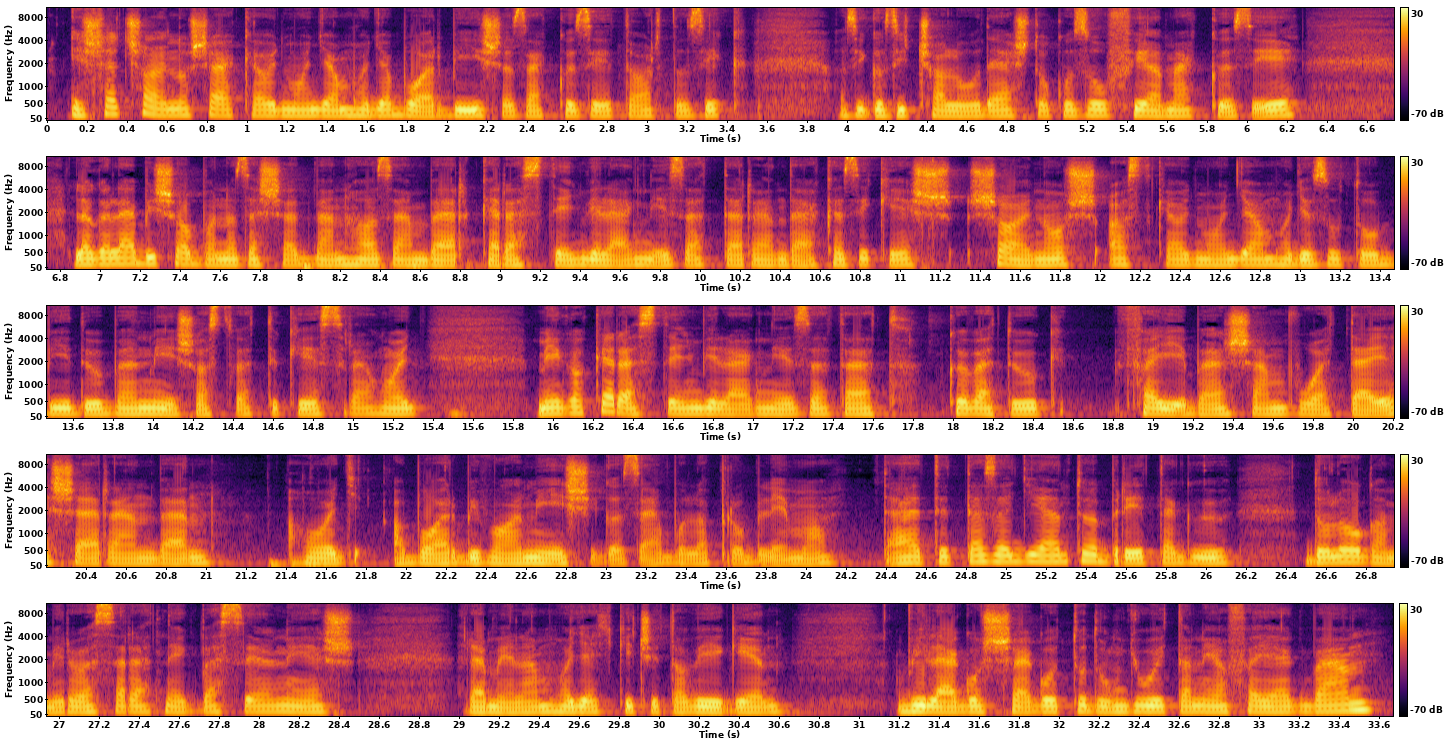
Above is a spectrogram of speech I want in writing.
És hát sajnos el kell, hogy mondjam, hogy a Barbie is ezek közé tartozik, az igazi csalódást okozó filmek közé, legalábbis abban az esetben, ha az ember keresztény világnézettel rendelkezik, és sajnos azt kell, hogy mondjam, hogy az utóbbi időben mi is azt vettük észre, hogy még a keresztény világnézetet követők fejében sem volt teljesen rendben, hogy a Barbival mi is igazából a probléma. Tehát itt ez egy ilyen több rétegű dolog, amiről szeretnék beszélni, és remélem, hogy egy kicsit a végén világosságot tudunk gyújtani a fejekben.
